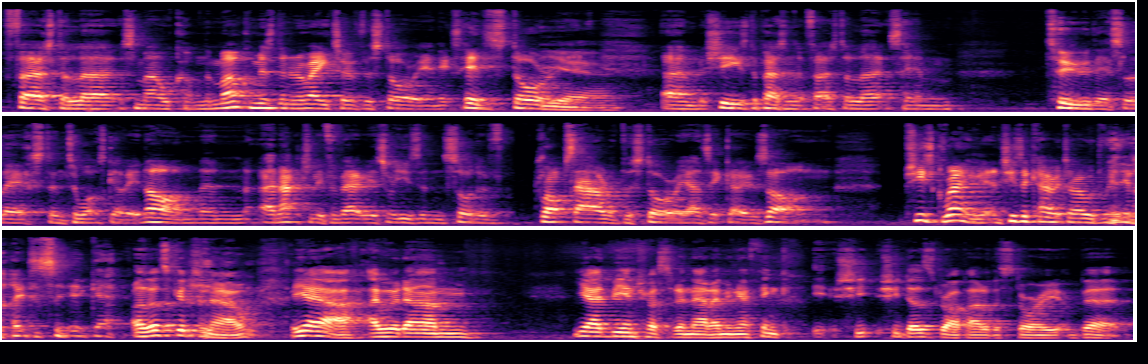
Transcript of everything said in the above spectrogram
first alerts Malcolm. The Malcolm is the narrator of the story, and it's his story. Yeah. Um, but she's the person that first alerts him to this list and to what's going on, and, and actually, for various reasons, sort of drops out of the story as it goes on. She's great, and she's a character I would really like to see again. Oh, that's good to know. Yeah, I would. Um, yeah, I'd be interested in that. I mean, I think she she does drop out of the story a bit,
